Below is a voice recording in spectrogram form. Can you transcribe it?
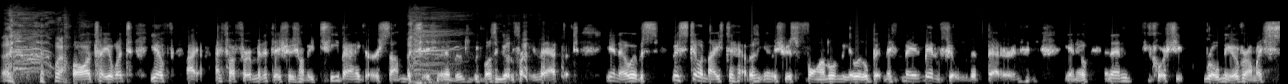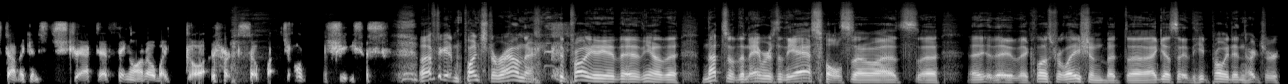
well, Oh, I'll tell you what. You know, I, I thought for a minute they should call me teabagger or something, but you know, it wasn't good for any of that. But you know, it was it was still nice to have. her. You know, she was fondling me a little bit, and it made, made him feel a little bit better. And you know, and then of course she rolled me over on my stomach and strapped that thing on. Oh my god, it hurt so much. Oh Jesus. well, after getting punched around there, probably the you know the nuts are the neighbors of the asshole, so uh, it's uh, close relation. But uh, I guess he probably didn't hurt your.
